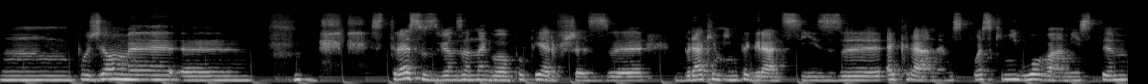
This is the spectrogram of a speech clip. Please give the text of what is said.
mm, poziomy stresu związanego po pierwsze z brakiem integracji, z ekranem, z płaskimi głowami, z tym,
